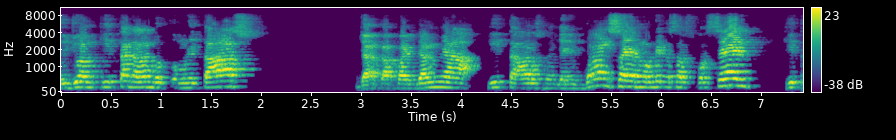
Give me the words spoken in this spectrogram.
tujuan kita dalam berkomunitas. Jangka panjangnya kita harus menjadi bangsa yang merdeka 100%. Kita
